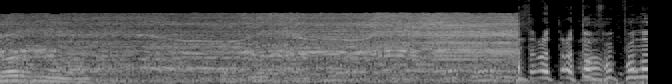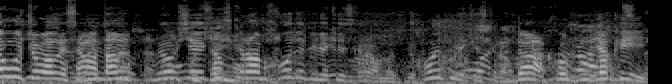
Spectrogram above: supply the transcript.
соромно вам. А, а то понаучувалися, а там Ви взагалі в якийсь храм ходите в якийсь храм? ось? Ходите в якийсь храм? да, ходжу. Який?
